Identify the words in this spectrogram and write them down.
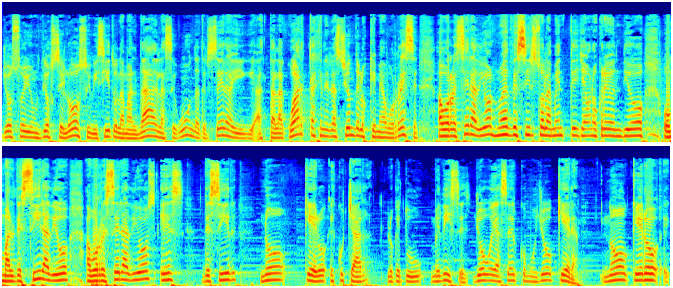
yo soy un Dios celoso y visito la maldad de la segunda, tercera y hasta la cuarta generación de los que me aborrecen. Aborrecer a Dios no es decir solamente ya no creo en Dios o maldecir a Dios, aborrecer a Dios es decir no quiero escuchar lo que tú me dices, yo voy a hacer como yo quiera. No quiero, eh,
